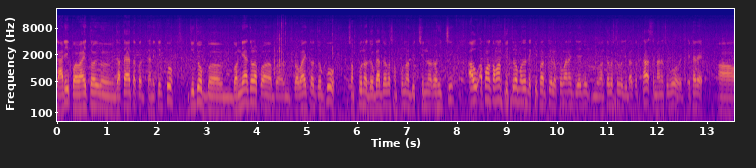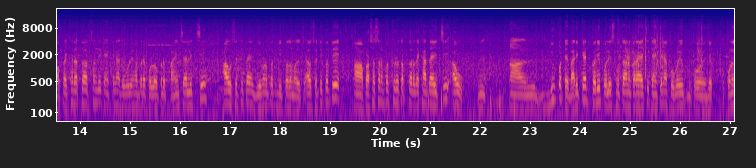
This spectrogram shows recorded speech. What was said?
ଗାଡ଼ି ପ୍ରବାହିତ ଯାତାୟାତ କରିଥାନ୍ତି କିନ୍ତୁ ଯେ ଯେଉଁ ବନ୍ୟା ଜଳ ପ୍ରବାହିତ ଯୋଗୁଁ ସମ୍ପୂର୍ଣ୍ଣ ଯୋଗାଯୋଗ ସମ୍ପୂର୍ଣ୍ଣ ବିଚ୍ଛିନ୍ନ ରହିଛି ଆଉ ଆପଣ ତମାମ ଚିତ୍ର ମଧ୍ୟ ଦେଖିପାରୁଥିବେ ଲୋକମାନେ ଯିଏ ଯେଉଁ ଗନ୍ତବ୍ୟସ୍ଥଳକୁ ଯିବା କଥା ସେମାନେ ସବୁ ଏଠାରେ ଅପେକ୍ଷାରତ ଅଛନ୍ତି କାହିଁକିନା ଯେଉଁଭଳି ଭାବରେ ପୋଲ ଉପରେ ପାଣି ଚାଲିଛି ଆଉ ସେଥିପାଇଁ ଜୀବନ ପ୍ରତି ବିପଦ ମଧ୍ୟ ଅଛି ଆଉ ସେଥିପ୍ରତି ପ୍ରଶାସନ ପକ୍ଷରୁ ତତ୍ପର ଦେଖାଯାଇଛି ଆଉ দুইপটে ব্যারিকেড করে পুলিশ মোতায়ন করা হয়েছে কিনা কোভাবে কোণী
